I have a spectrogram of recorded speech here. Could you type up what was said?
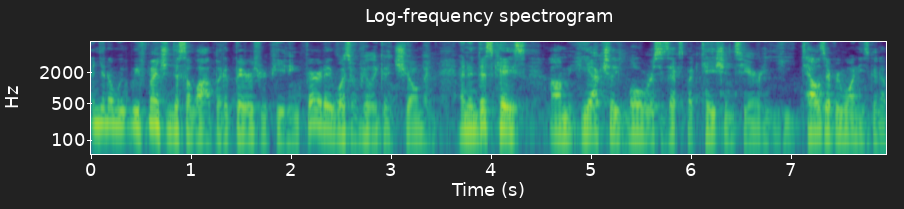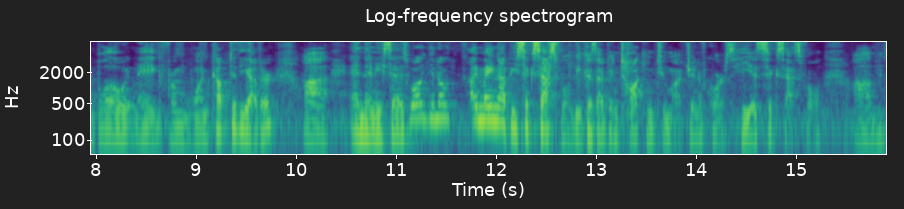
And you know, we, have mentioned this a lot, but it bears repeating. Faraday was a really good showman. And in this case, um, he actually lowers his expectations here. He, he tells everyone he's going to blow an egg from one cup to the other. Uh, and then he says, well, you know, I may not be successful because I've been talking too much. And of course, he is successful. Um,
